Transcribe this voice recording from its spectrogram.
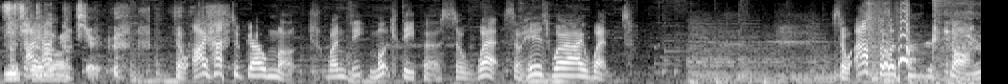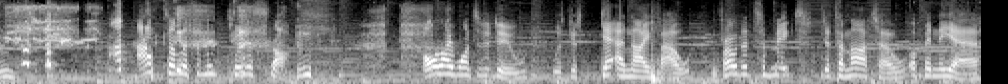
Such I a have- monster. So I had to go much, went deep, much deeper. So where? So here's where I went. So after listening to the song, after listening to the song, all I wanted to do was just get a knife out, throw the tomato, the tomato up in the air,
